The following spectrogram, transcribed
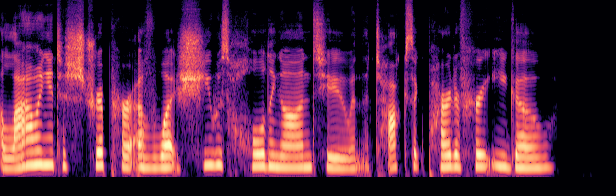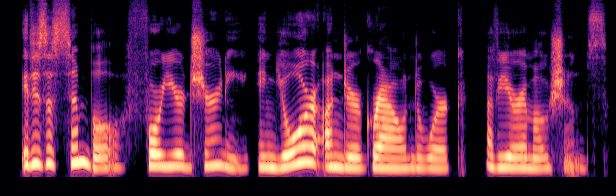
allowing it to strip her of what she was holding on to and the toxic part of her ego. It is a symbol for your journey in your underground work of your emotions.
